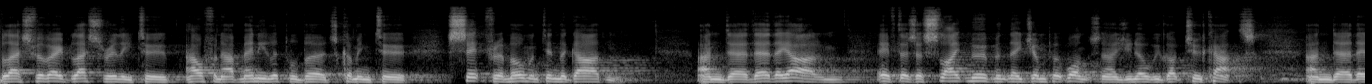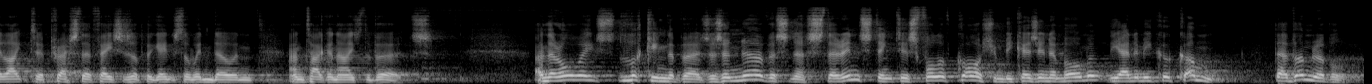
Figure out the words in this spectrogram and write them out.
blessed, feel very blessed really to often have many little birds coming to sit for a moment in the garden. And uh, there they are. And if there's a slight movement, they jump at once. Now, as you know, we've got two cats, and uh, they like to press their faces up against the window and antagonize the birds. And they're always looking, the birds. There's a nervousness. Their instinct is full of caution because in a moment the enemy could come. They're vulnerable.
